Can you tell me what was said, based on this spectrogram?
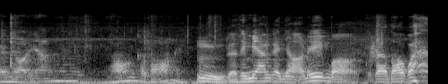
Cái nhỏ đi ăn ngon cái to này Ừ, để thì mình ăn cái nhỏ đi, bỏ cái to quá.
